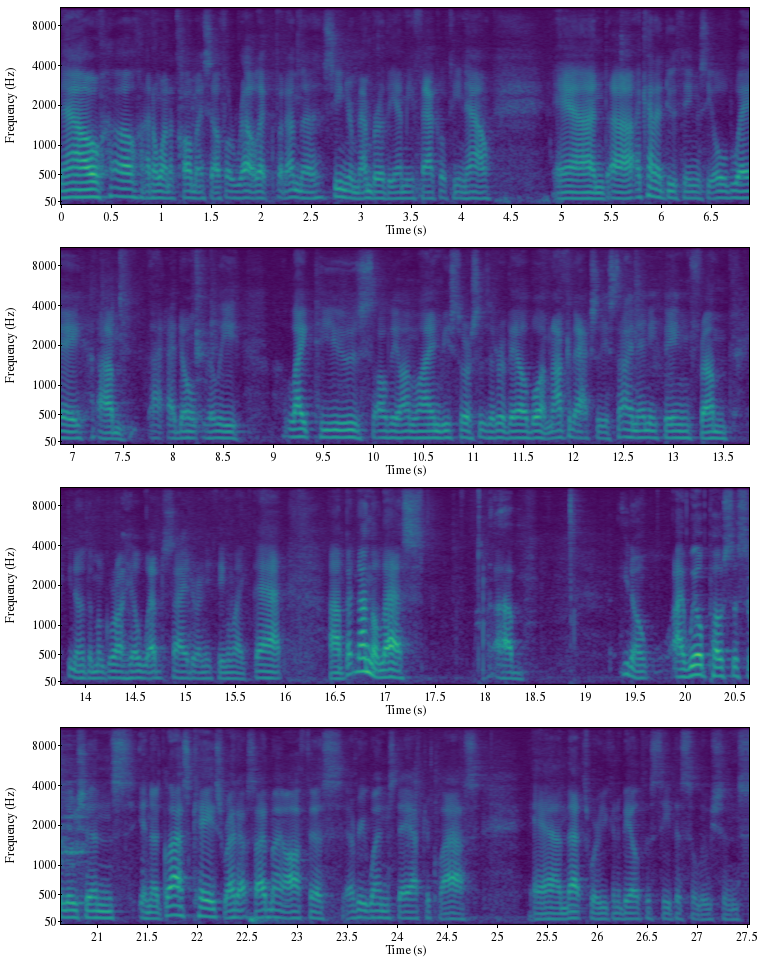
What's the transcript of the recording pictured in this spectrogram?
now, oh, I don't want to call myself a relic, but I'm the senior member of the ME faculty now. And uh, I kind of do things the old way. Um, I, I, don't really like to use all the online resources that are available. I'm not going to actually assign anything from you know, the McGraw-Hill website or anything like that. Uh, but nonetheless, um, you know, I will post the solutions in a glass case right outside my office every Wednesday after class and that's where you're going to be able to see the solutions.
